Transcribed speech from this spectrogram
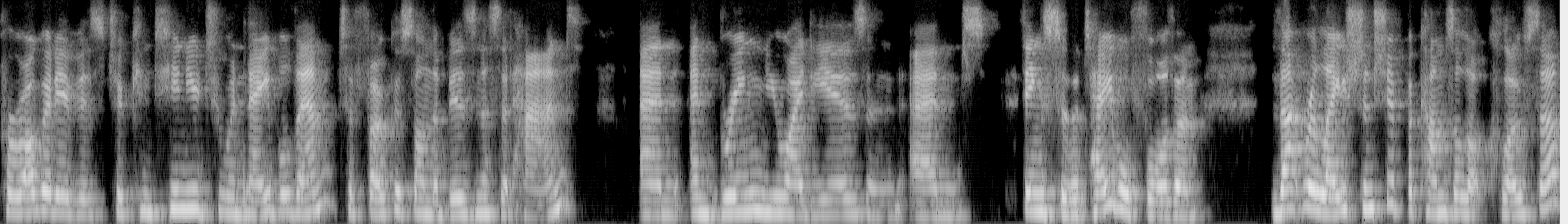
prerogative is to continue to enable them to focus on the business at hand and and bring new ideas and and things to the table for them that relationship becomes a lot closer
